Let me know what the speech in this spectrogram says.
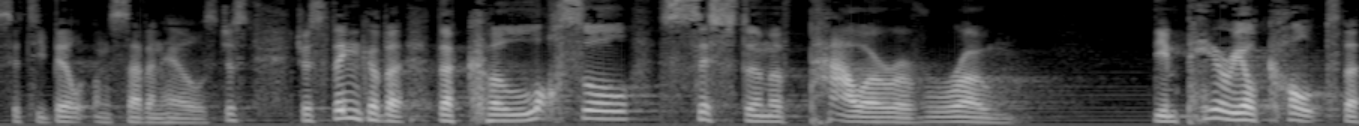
city built on seven hills. Just, just think of the, the colossal system of power of Rome. The imperial cult, the,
